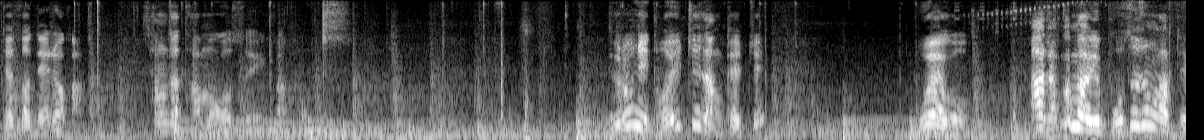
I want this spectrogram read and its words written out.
됐어 내려가 상자 다 먹었으니까 드론이 더 있진 않겠지? 뭐야 이거 아 잠깐만 이거 보스전 같아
